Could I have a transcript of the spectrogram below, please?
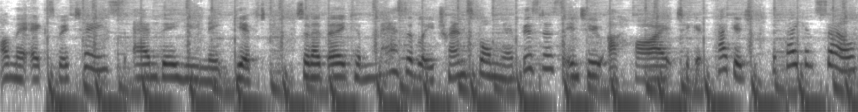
on their expertise and their unique gift so that they can massively transform their business into a high ticket package that they can sell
